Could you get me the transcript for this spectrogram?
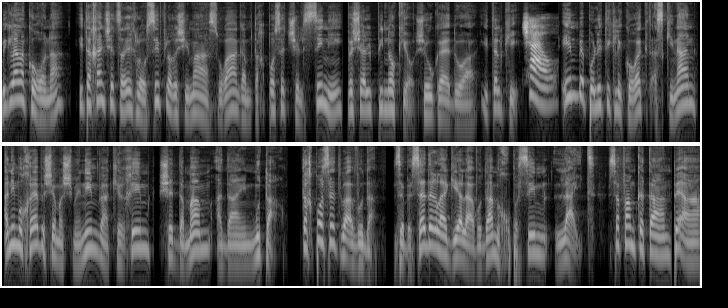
בגלל הקורונה, ייתכן שצריך להוסיף לרשימה האסורה גם תחפושת של סיני ושל פינוקיו, שהוא כידוע איטלקי. צ'או. אם ב politically correct עסקינן, אני מוחה בשם השמנים והקרחים שדמם עדיין מותר. תחפושת בעבודה. זה בסדר להגיע לעבודה מחופשים light, שפם קטן, פאה,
